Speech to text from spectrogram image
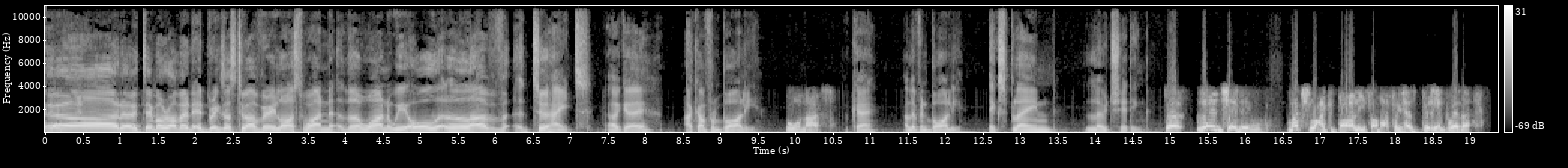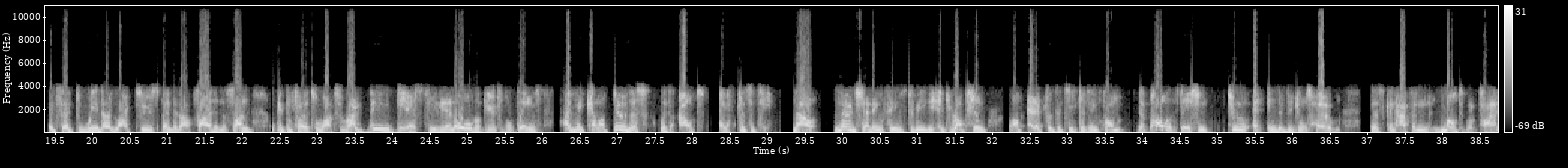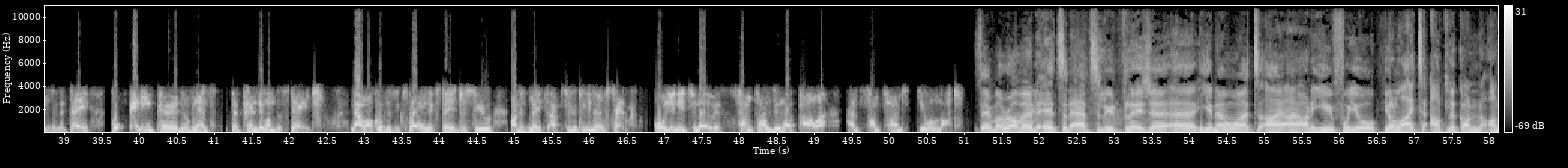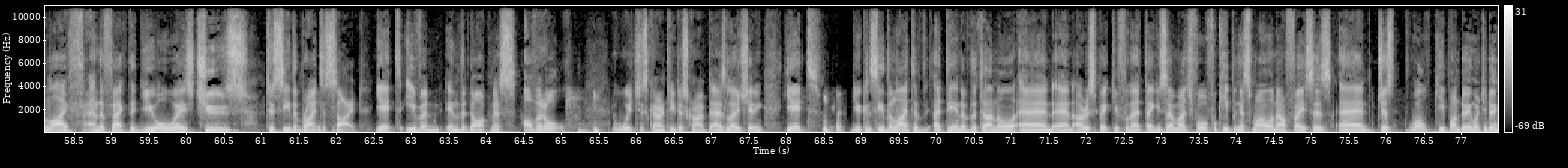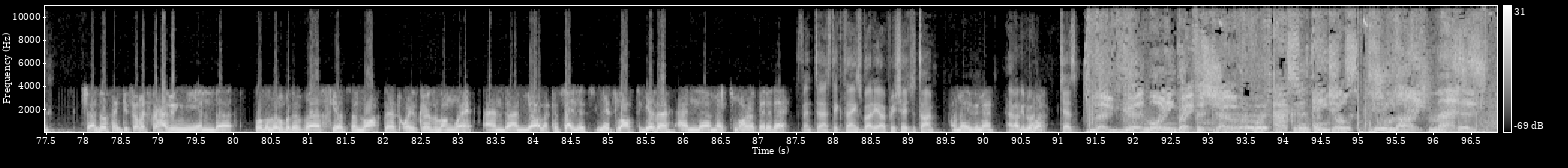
oh, no. Themba Robin, it brings us to our very last one, the one we all love to hate. Okay? I come from Bali. Oh, nice. Okay? I live in Bali. Explain load shedding. So, load shedding, much like Bali, South Africa has brilliant weather, except we don't like to spend it outside in the sun. We prefer to watch rugby, DSTV, and all the beautiful things, and we cannot do this without electricity. Now, load shedding seems to be the interruption of electricity getting from the power station to an individual's home. This can happen multiple times in a day for any period of length, depending on the stage. Now, I could explain stages to you, but it makes absolutely no sense. All you need to know is sometimes you'll have power and sometimes you will not. Themba Robin, it's an absolute pleasure. Uh, you know what? I, I honor you for your, your light outlook on, on life and the fact that you always choose to see the brighter side. Yet, even in the darkness of it all, which is currently described as load shedding, yet you can see the light of, at the end of the tunnel, and and I respect you for that. Thank you so much for for keeping a smile on our faces, and just well, keep on doing what you're doing. Shando, thank you so much for having me and uh, for the little bit of uh, and laughter. It always goes a long way. And um, yeah, like I say, let's let's laugh together and uh, make tomorrow a better day. Fantastic. Thanks, buddy. I appreciate your time. Amazing, man. Have, a good, one. Cheers. The Good Morning Breakfast Show with Accident Angels. Your life matters.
